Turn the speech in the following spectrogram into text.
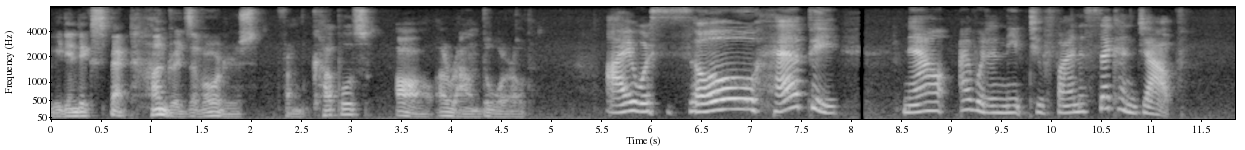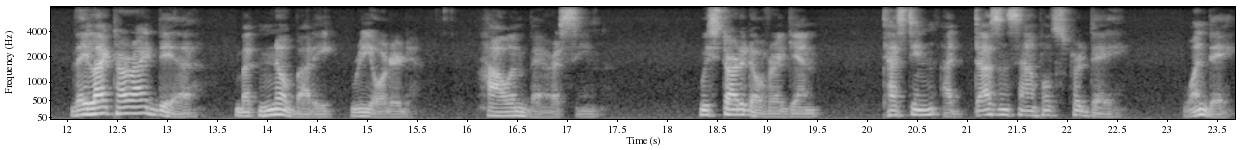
We didn't expect hundreds of orders from couples all around the world. I was so happy. Now I wouldn't need to find a second job. They liked our idea, but nobody reordered. How embarrassing. We started over again, testing a dozen samples per day. One day,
